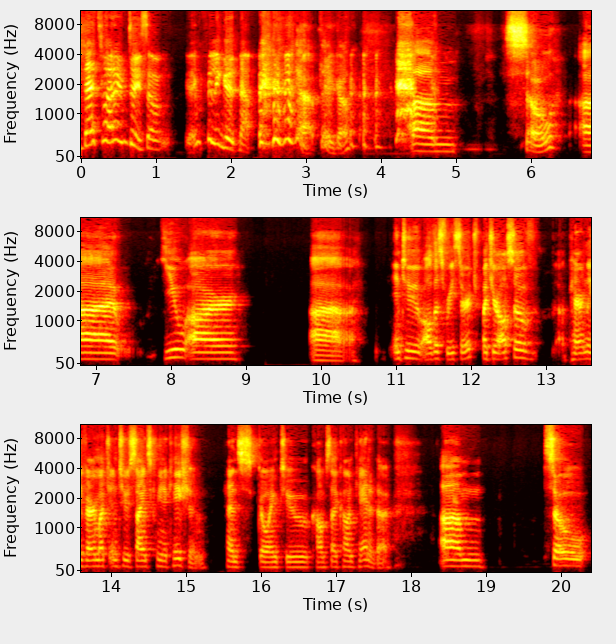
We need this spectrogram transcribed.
that's what I'm doing. So I'm feeling good now. yeah, there you go. Um, so uh, you are uh, into all this research, but you're also apparently very much into science communication, hence going to ComSciCon Canada. Um, so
